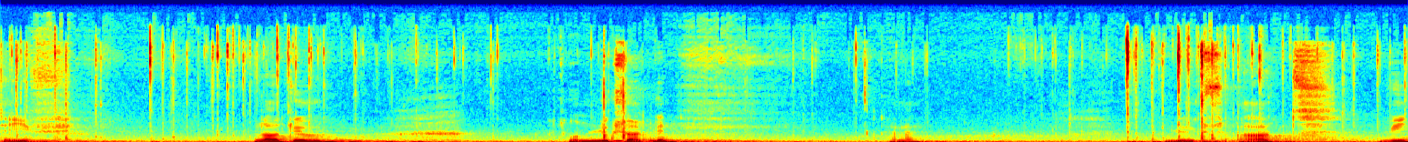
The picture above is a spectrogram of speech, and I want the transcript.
Seyif radyo. Son lüks art bin hemen lüks art bin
